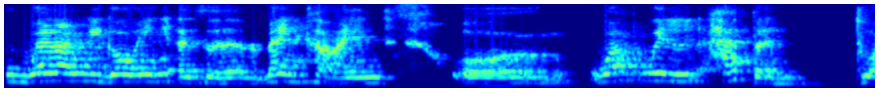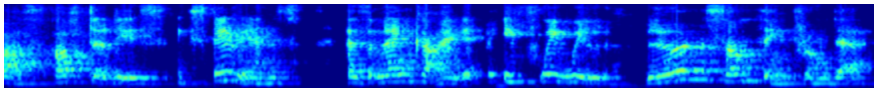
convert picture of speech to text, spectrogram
where are we going as a mankind or what will happen to us after this experience as a mankind, if we will learn something from that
